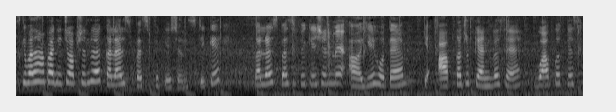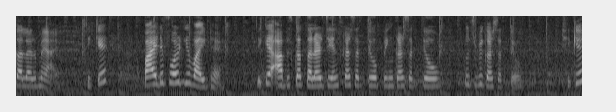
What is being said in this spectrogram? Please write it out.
इसके बाद हमारे पास नीचे ऑप्शन है कलर स्पेसिफिकेशंस ठीक है? कलर स्पेसिफिकेशन में आ, ये होता है कि आपका जो कैनवस है वो आपका किस कलर में आए ठीक है? बाय डिफ़ॉल्ट ये वाइट है। ठीक है? आप इसका कलर चेंज कर सकते हो पिंक कर सकते हो, कुछ भी कर सकते हो। ठीक है?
